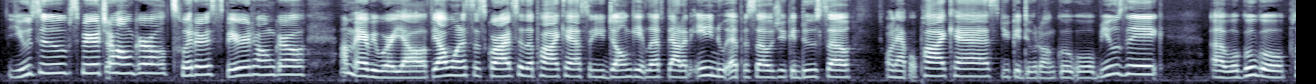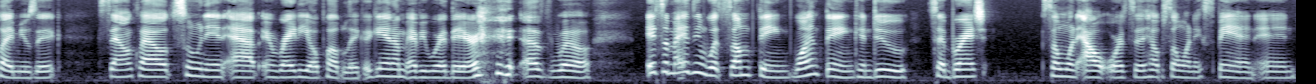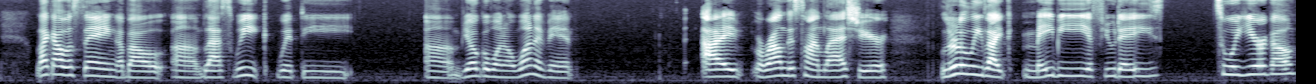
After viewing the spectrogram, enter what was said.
YouTube, Spiritual Homegirl, Twitter, Spirit Homegirl. I'm everywhere, y'all. If y'all want to subscribe to the podcast so you don't get left out of any new episodes, you can do so on Apple Podcasts. You can do it on Google Music, uh, well, Google Play Music, SoundCloud, TuneIn app, and Radio Public. Again, I'm everywhere there as well. It's amazing what something, one thing, can do to branch someone out or to help someone expand. And like I was saying about um, last week with the um, Yoga 101 event, I around this time last year, literally like maybe a few days to a year ago,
